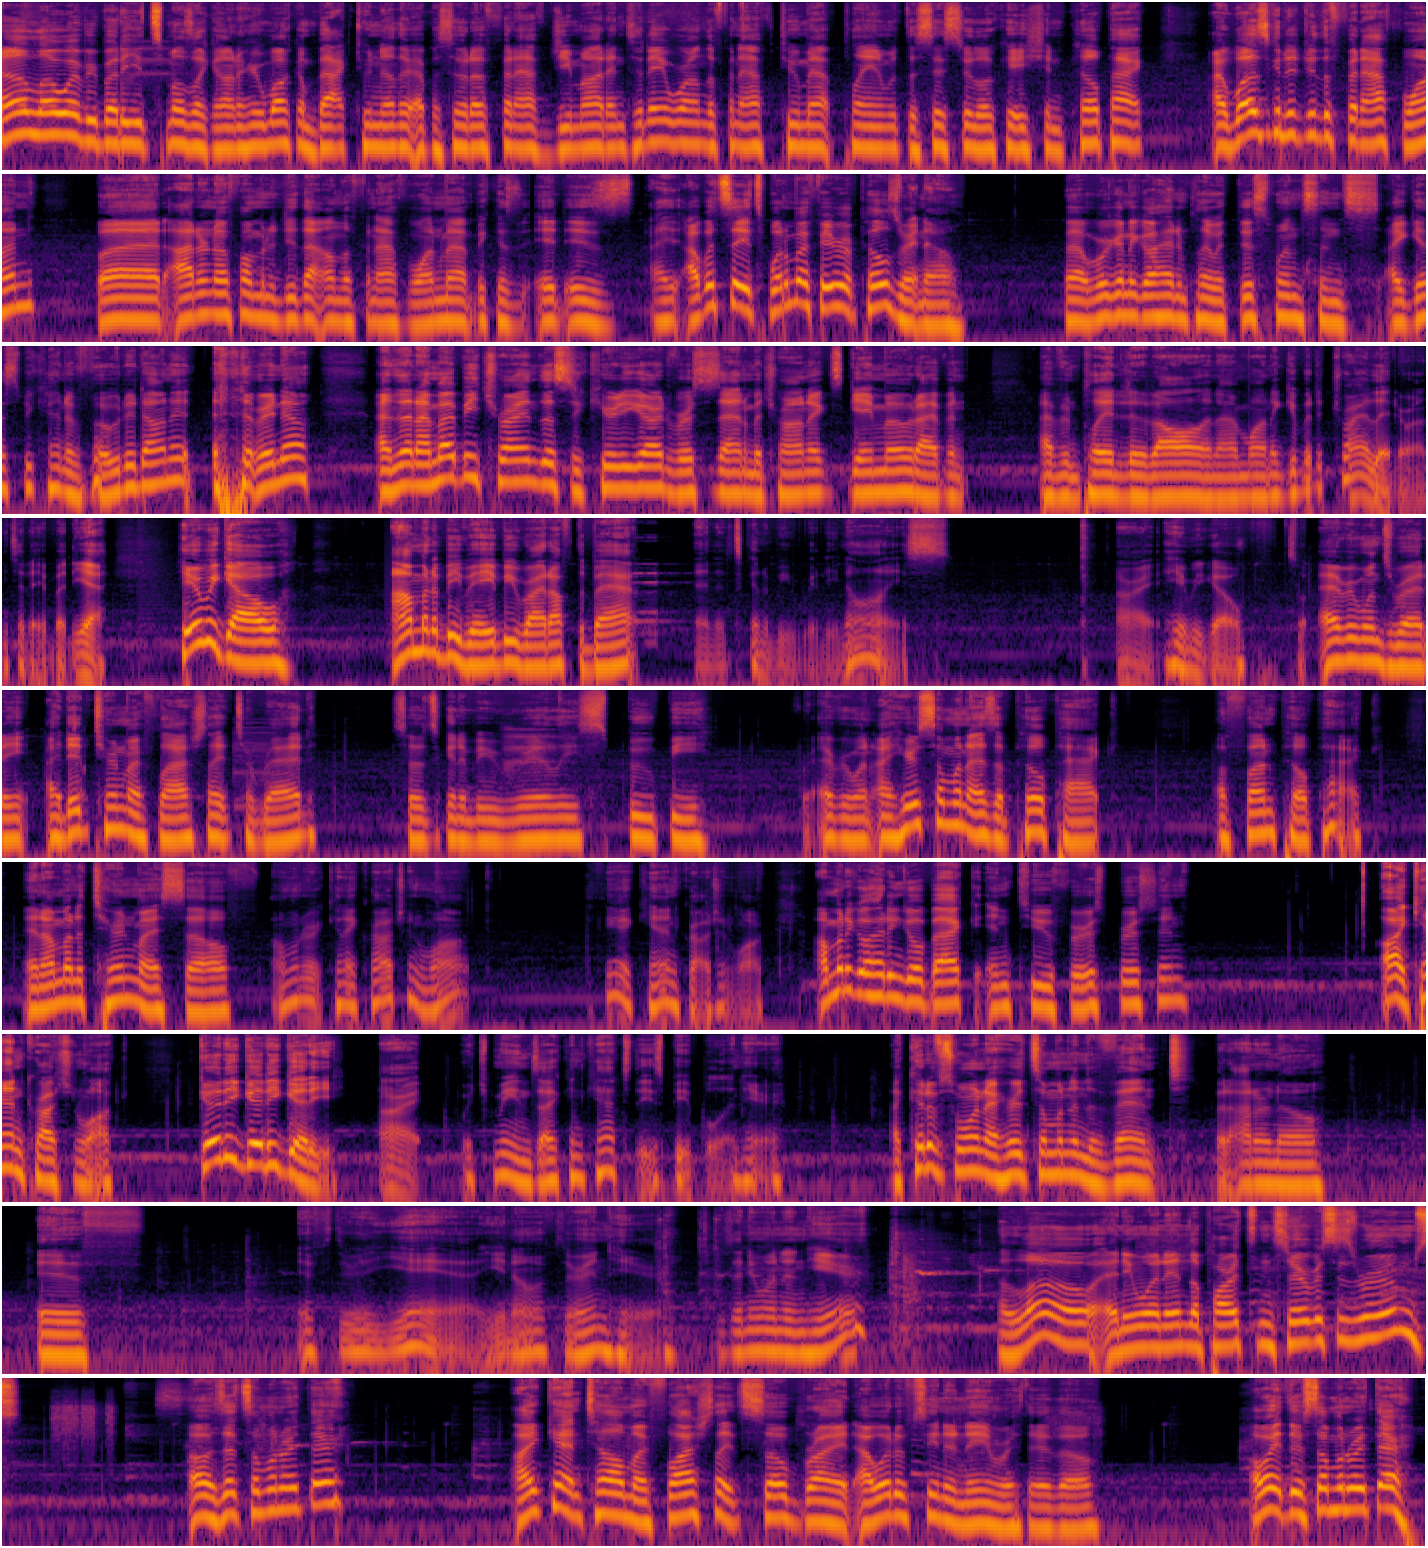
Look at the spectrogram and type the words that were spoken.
Hello everybody, it smells like honor here. Welcome back to another episode of FNAF Gmod and today we're on the FNAF 2 map playing with the sister location PillPack. I was going to do the FNAF 1, but I don't know if I'm going to do that on the FNAF 1 map because it is, I, I would say it's one of my favorite pills right now. But we're going to go ahead and play with this one since I guess we kind of voted on it right now. And then I might be trying the security guard versus animatronics game mode. I haven't, I haven't played it at all and I want to give it a try later on today. But yeah, here we go. I'm going to be baby right off the bat, and it's going to be really nice. All right, here we go. So everyone's ready. I did turn my flashlight to red, so it's going to be really spoopy for everyone. I hear someone as a pill pack, a fun pill pack, and I'm going to turn myself. I wonder, can I crouch and walk? I think I can crouch and walk. I'm going to go ahead and go back into first person. Oh, I can crouch and walk. Goody, goody, goody. All right, which means I can catch these people in here. I could have sworn I heard someone in the vent, but I don't know if if they're yeah, you know, if they're in here. Is anyone in here? Hello? Anyone in the parts and services rooms? Oh, is that someone right there? I can't tell. My flashlight's so bright. I would have seen a name right there though. Oh wait, there's someone right there.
